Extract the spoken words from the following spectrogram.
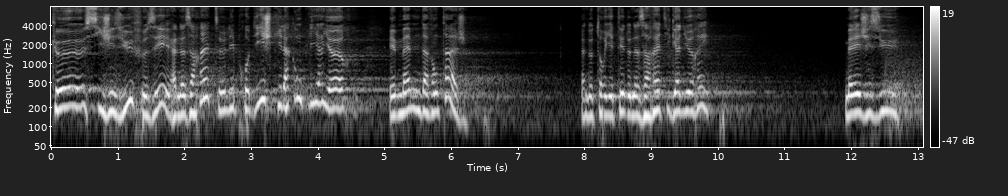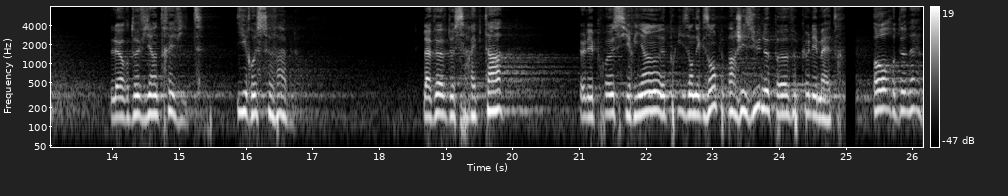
que si Jésus faisait à Nazareth les prodiges qu'il accomplit ailleurs, et même davantage. La notoriété de Nazareth y gagnerait. Mais Jésus leur devient très vite irrecevable. La veuve de Sarepta, le lépreux syrien pris en exemple par Jésus ne peuvent que les mettre hors d'eux-mêmes.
